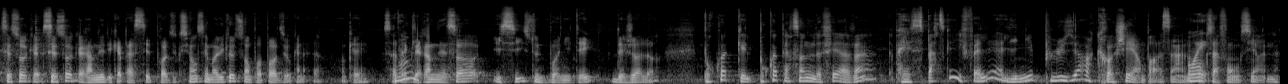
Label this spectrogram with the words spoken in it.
C'est sûr, que, c'est sûr que ramener des capacités de production, ces molécules ne sont pas produites au Canada. OK? Ça fait Non. que les ramener ça ici, c'est une bonne idée, déjà là. Pourquoi, quel- pourquoi personne ne le fait avant? Ben, c'est parce qu'il fallait aligner plusieurs crochets en passant là, Oui. pour que ça fonctionne.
